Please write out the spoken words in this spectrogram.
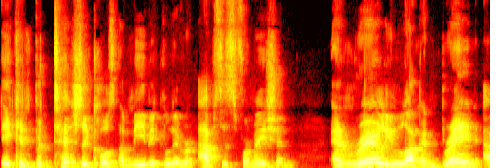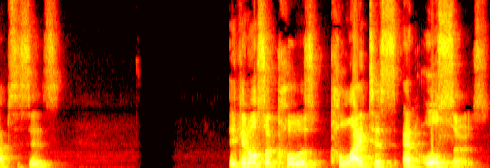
It can potentially cause amoebic liver abscess formation, and rarely lung and brain abscesses. It can also cause colitis and ulcers,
